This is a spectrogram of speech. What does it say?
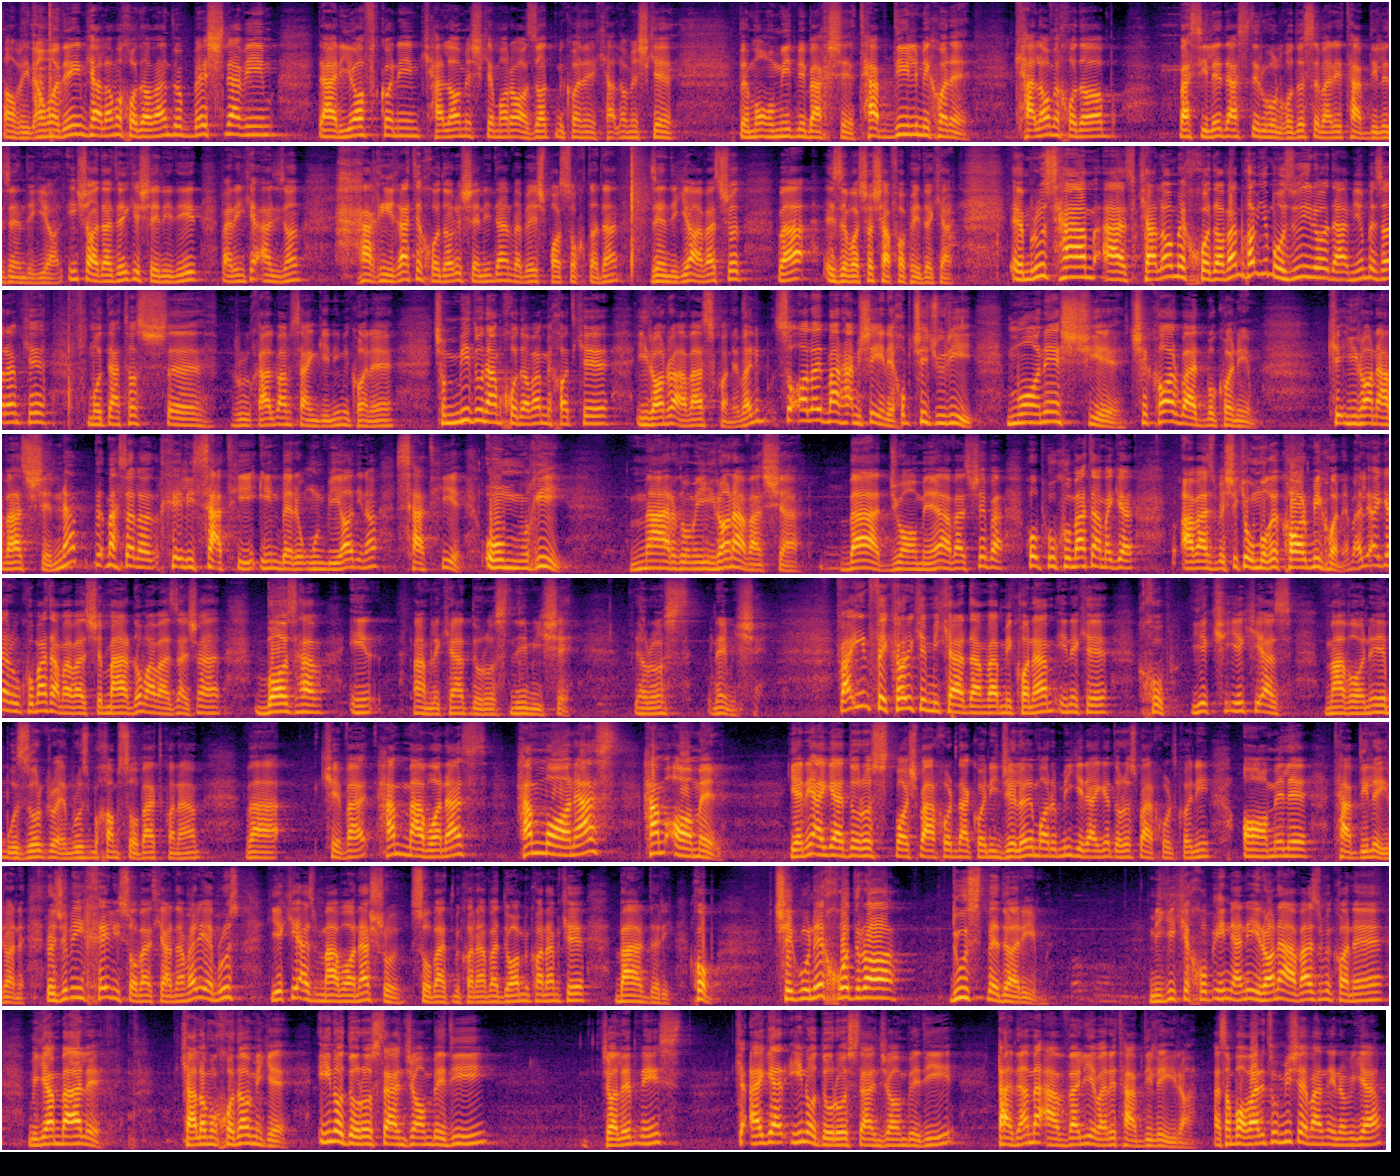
آمین. آماده ایم کلام خداوند رو بشنویم دریافت کنیم. کلامش که ما رو آزاد می‌کنه کلامش که به ما امید میبخشه تبدیل می‌کنه. کلام خدا وسیله دست روح القدس برای تبدیل زندگی ها. این شهادت هایی که شنیدید برای اینکه عزیزان حقیقت خدا رو شنیدن و بهش پاسخ دادن زندگی ها عوض شد. و ازدواج ها شفا پیدا کرد. امروز هم از کلام خداوند می‌خوام یه موضوعی رو در میان بذارم که مدت رو قلبم سنگینی می‌کنه. چون می‌دونم خداوند می‌خواد که ایران رو عوض کنه. ولی سوال من همیشه اینه خب چه جوری؟ مانعش چیه؟ چه کار باید بکنیم که ایران عوض شه؟ نه مثلا خیلی سطحی این بره اون بیاد اینا سطحیه. عمقی مردم ایران عوض شه بعد جامعه عوض شه و خب حکومت هم اگر عوض بشه که اون موقع کار می‌کنه. ولی اگر حکومت هم عوض شه مردم عوض نشن باز هم این مملکت درست نمیشه. درست نمیشه. و این فکراری که می‌کردم و می‌کنم اینه که خب یکی, یکی از موانع بزرگ رو امروز می‌خوام صحبت کنم و که و هم موانع است هم مانع است هم عامل. یعنی اگر درست باش برخورد نکنی جلوی ما رو می‌گیره اگر درست برخورد کنی عامل تبدیل ایرانه. راجع به این خیلی صحبت کردم ولی امروز یکی از موانعش رو صحبت می‌کنم و دعا می‌کنم که برداری. خب چگونه خود را دوست بداریم؟ میگی که خب این یعنی ایران عوض می‌کنه؟ میگم بله. کلام خدا میگه اینو درست انجام بدی؟ جالب نیست؟ که اگر اینو درست انجام بدی قدم اولیه برای تبدیل ایران. اصلا باورتون میشه من اینو میگم؟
